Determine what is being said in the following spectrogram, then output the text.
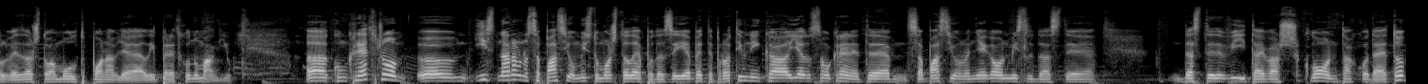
V, zašto vam ult ponavlja ili prethodnu magiju konkretno, uh, naravno sa pasivom isto možete lepo da zajebete protivnika, jednostavno krenete sa pasivom na njega, on misli da ste da ste vi taj vaš klon, tako da eto.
